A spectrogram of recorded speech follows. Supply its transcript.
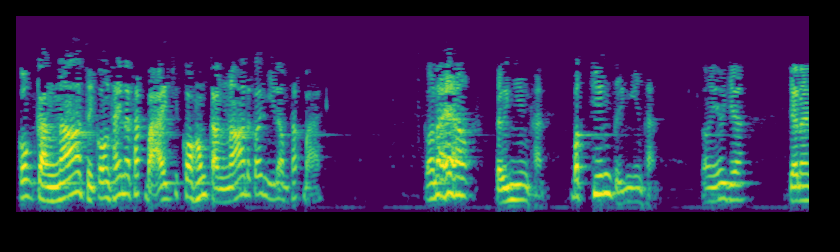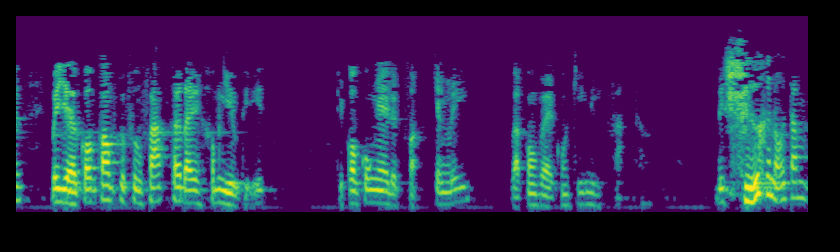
Con cần nó thì con thấy nó thất bại, chứ con không cần nó nó có gì đâu thất bại. Con thấy không? Tự nhiên thành. Bất chiến tự nhiên thành. Con hiểu chưa? Cho nên bây giờ con có một cái phương pháp tới đây, không nhiều thì ít. Thì con cũng nghe được Phật chân lý, và con về con chỉ niệm Phật thôi. Để sửa cái nội tâm,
